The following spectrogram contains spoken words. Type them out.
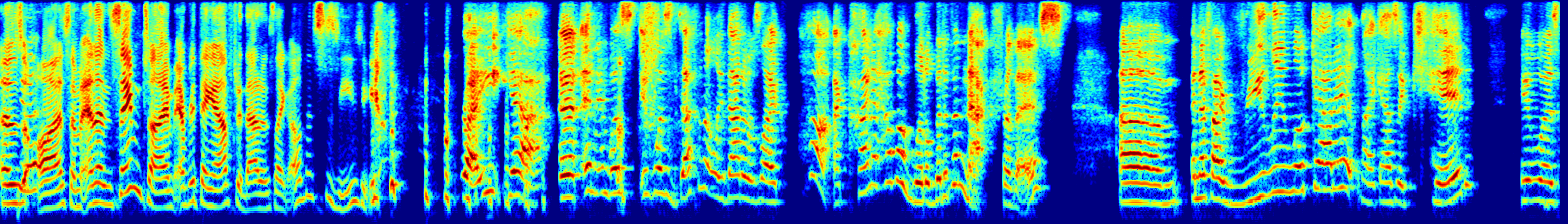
That was yeah. awesome. And at the same time, everything after that is like, oh, this is easy. right. Yeah. And, and it was, it was definitely that. It was like, huh, I kind of have a little bit of a knack for this. Um, and if I really look at it, like as a kid, it was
